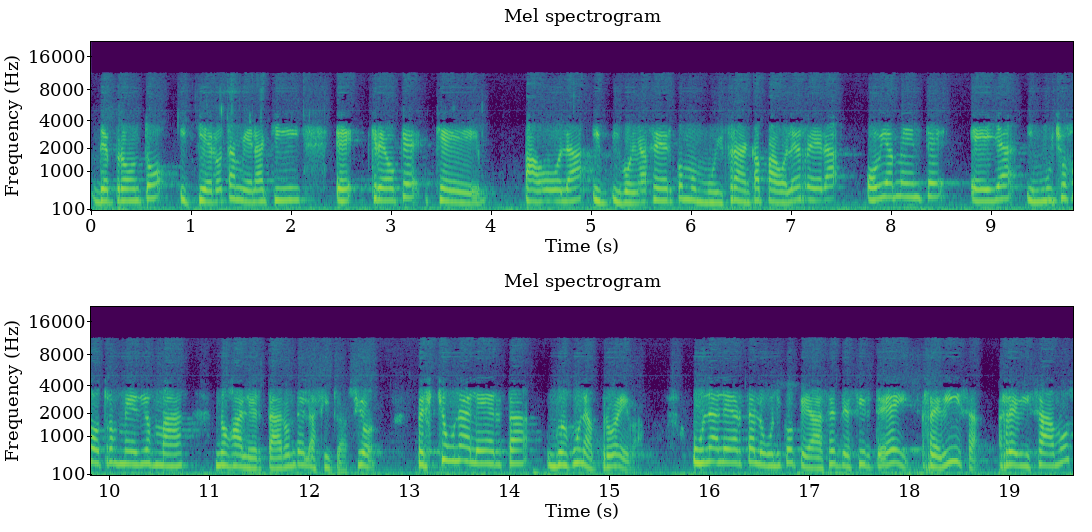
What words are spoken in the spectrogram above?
de pronto, y quiero también aquí, eh, creo que, que Paola, y, y voy a ser como muy franca, Paola Herrera, obviamente ella y muchos otros medios más nos alertaron de la situación. Pero es que una alerta no es una prueba. Una alerta lo único que hace es decirte, hey, revisa, revisamos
